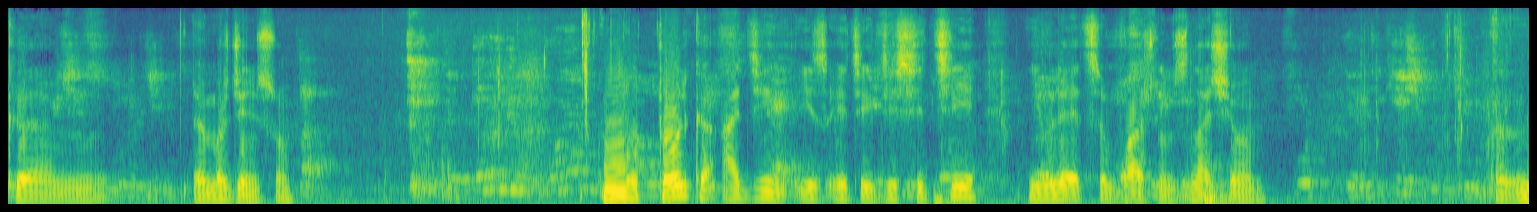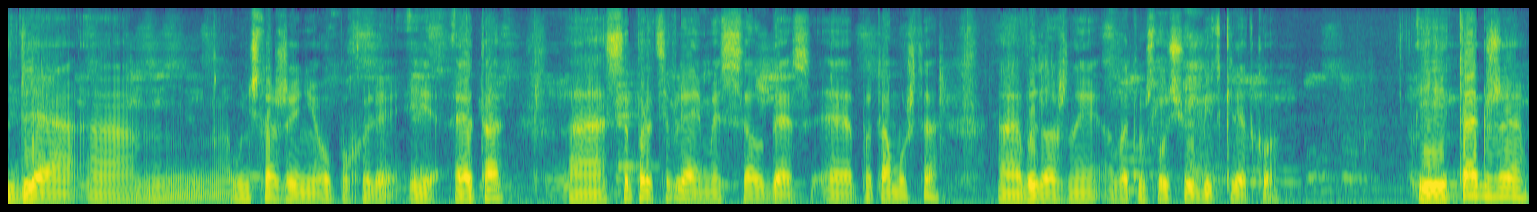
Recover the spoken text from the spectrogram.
к эмердженсу. Но только один из этих десяти является важным, значимым для э, уничтожения опухоли, и это э, сопротивляемость СЛДС, э, потому что э, вы должны в этом случае убить клетку. И также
